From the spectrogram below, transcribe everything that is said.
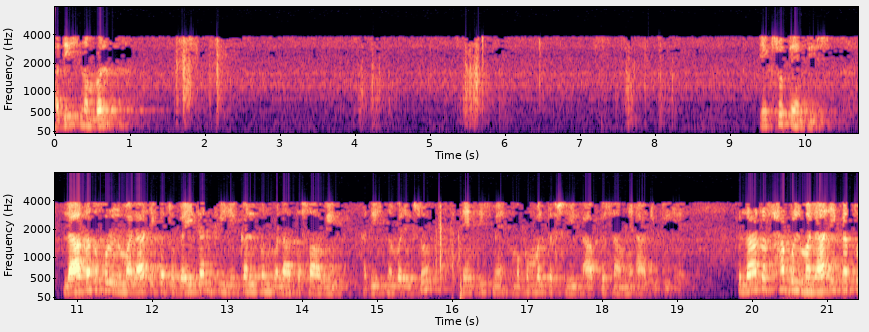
حدیث نمبر ایک سو تینتیس۔ لادت خل الملائکت بیتن فی کلب ولا تصاویر۔ حدیث نمبر ایک سو تینتیس میں مکمل تفصیل آپ کے سامنے آ چکی ہے۔ تو لا تصحب الملائکت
